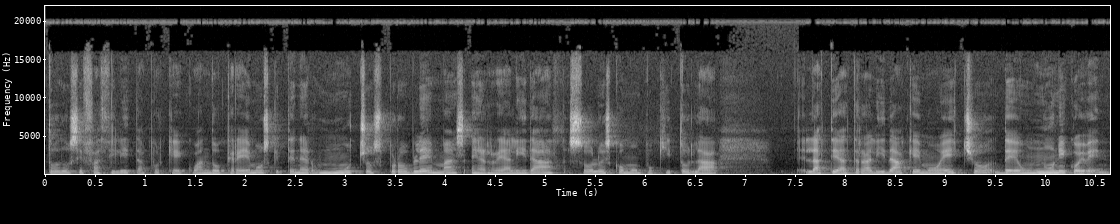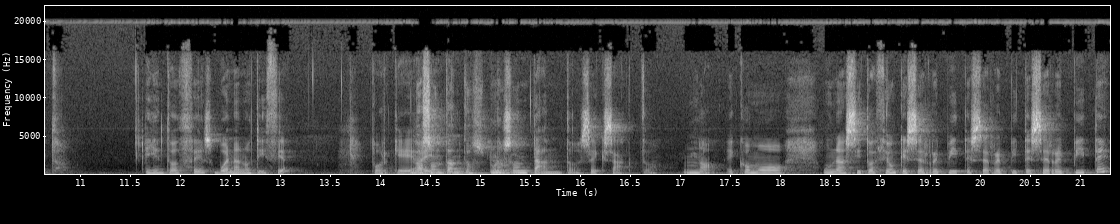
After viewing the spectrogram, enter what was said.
todo se facilita porque cuando creemos que tener muchos problemas, en realidad solo es como un poquito la, la teatralidad que hemos hecho de un único evento. Y entonces, buena noticia. Porque no son tantos. No son tantos, exacto. No, es como una situación que se repite, se repite, se repite.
